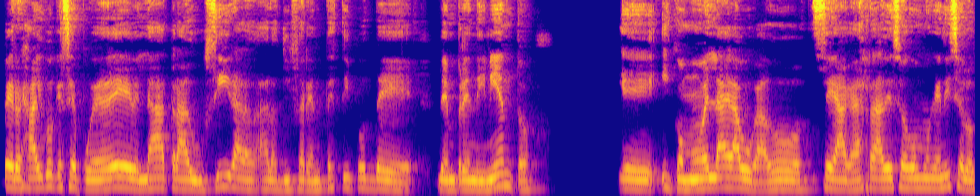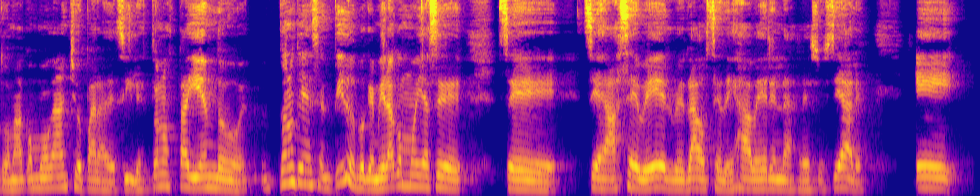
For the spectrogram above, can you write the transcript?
pero es algo que se puede, ¿verdad? Traducir a, a los diferentes tipos de, de emprendimiento. Eh, y cómo el abogado se agarra de eso como quien dice, lo toma como gancho para decirle, esto no está yendo, esto no tiene sentido, porque mira cómo ella se, se, se hace ver, ¿verdad? O se deja ver en las redes sociales. Eh,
